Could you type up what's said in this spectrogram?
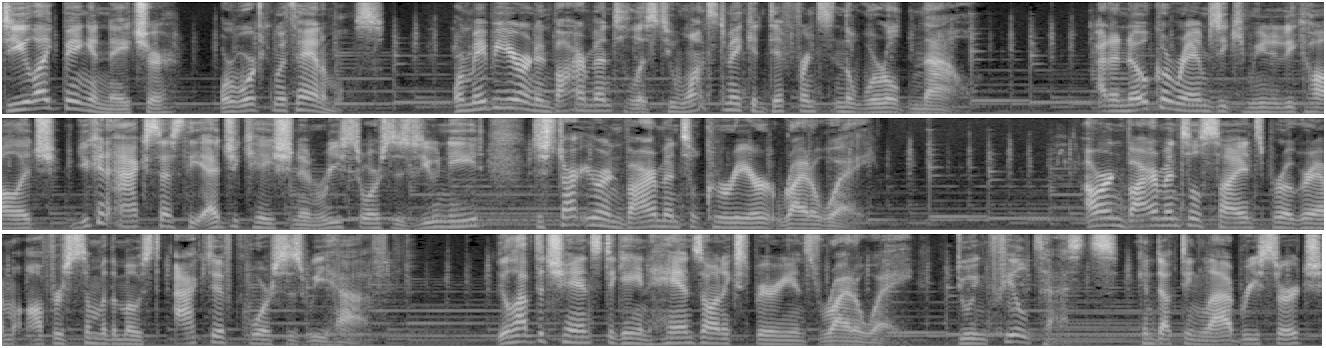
Do you like being in nature or working with animals? Or maybe you're an environmentalist who wants to make a difference in the world now. At Anoka Ramsey Community College, you can access the education and resources you need to start your environmental career right away. Our environmental science program offers some of the most active courses we have. You'll have the chance to gain hands on experience right away, doing field tests, conducting lab research,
